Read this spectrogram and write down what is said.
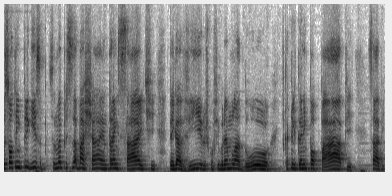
Pessoal tem preguiça. Você não vai precisar baixar, entrar em site, pegar vírus, configurar emulador, ficar clicando em pop-up, sabe?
